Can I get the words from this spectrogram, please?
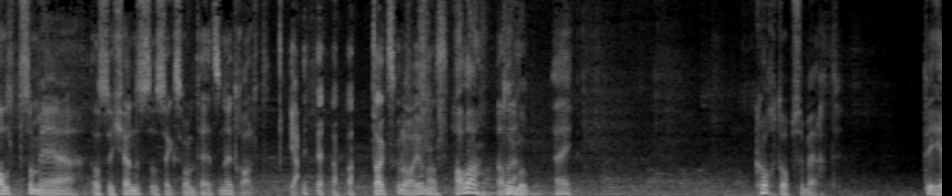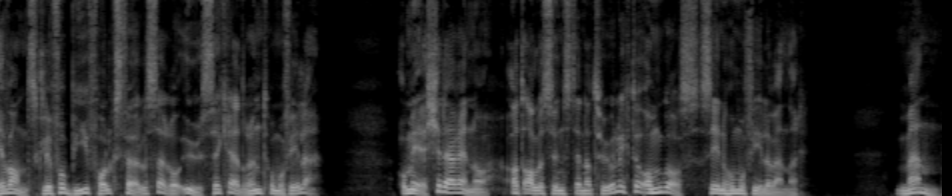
Alt som er altså, kjønns- og seksualitetsnøytralt. Ja. Takk skal du ha, Jonas. Ha det. Ha det. Hei. Kort oppsummert. Det er vanskelig å forby folks følelser og usikkerhet rundt homofile. Og vi er ikke der ennå at alle syns det er naturlig å omgås sine homofile venner. Men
